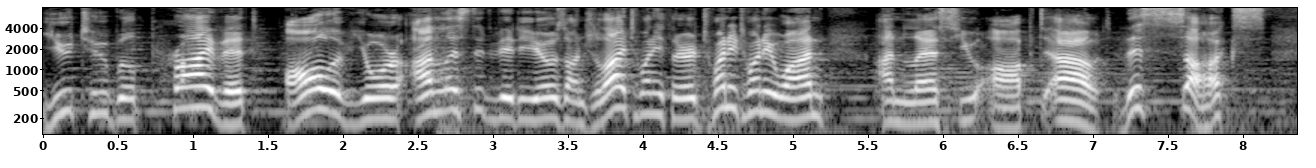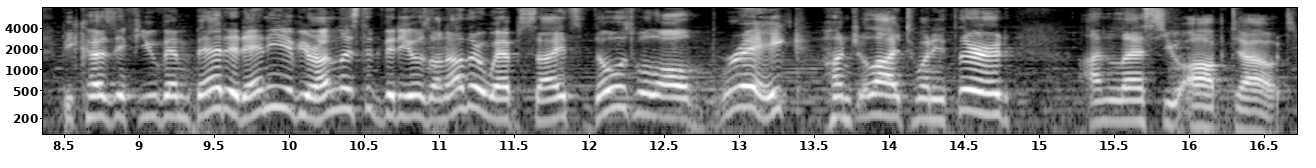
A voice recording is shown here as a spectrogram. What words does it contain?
YouTube will private all of your unlisted videos on July 23rd, 2021, unless you opt out. This sucks because if you've embedded any of your unlisted videos on other websites, those will all break on July 23rd unless you opt out.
